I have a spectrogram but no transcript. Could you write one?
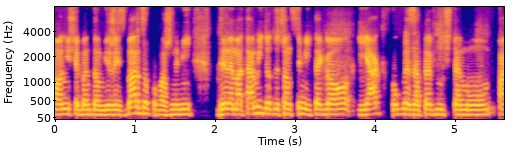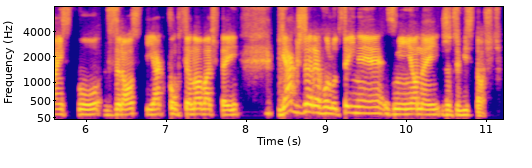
oni się będą mierzyć z bardzo poważnymi dylematami dotyczącymi tego, jak w ogóle zapewnić temu państwu wzrost i jak funkcjonować w tej jakże rewolucyjnie zmienionej rzeczywistości.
